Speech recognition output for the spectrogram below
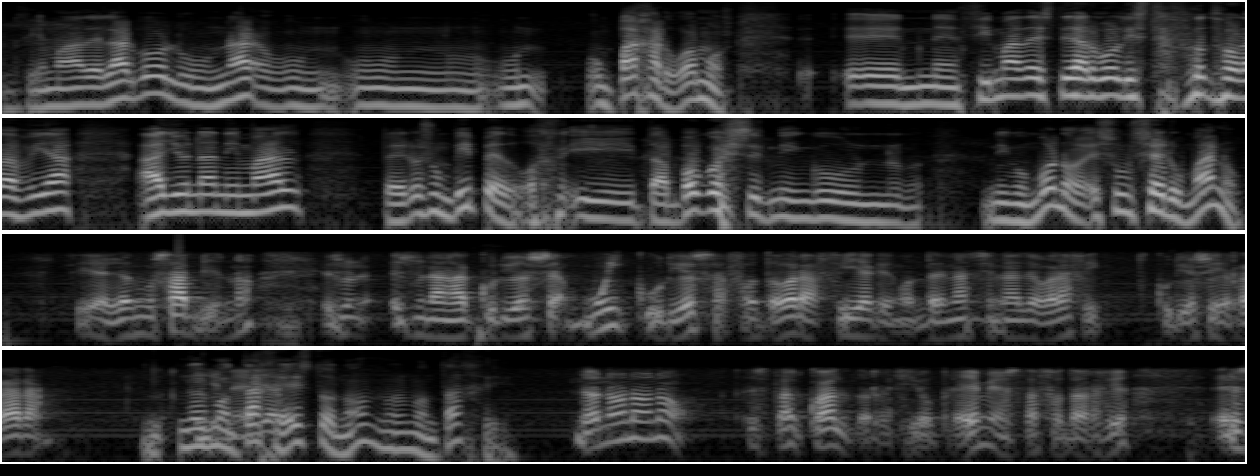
Encima del árbol un, un, un, pájaro, vamos. En, encima de este árbol y esta fotografía hay un animal, pero es un bípedo y tampoco es ningún, ningún mono, es un ser humano. Sí, el Homo ¿no? Es, es una curiosa, muy curiosa fotografía que encontré en National Geographic, curiosa y rara no es montaje esto, ¿no? No es montaje. No, no, no, no. Es tal cual. Recibió premio esta fotografía. Es,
